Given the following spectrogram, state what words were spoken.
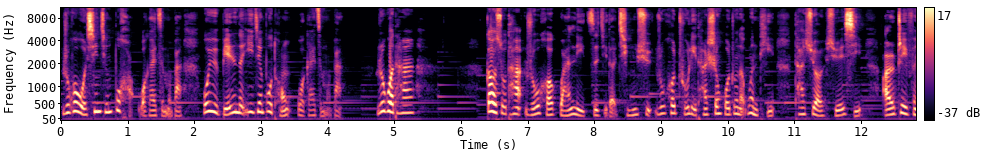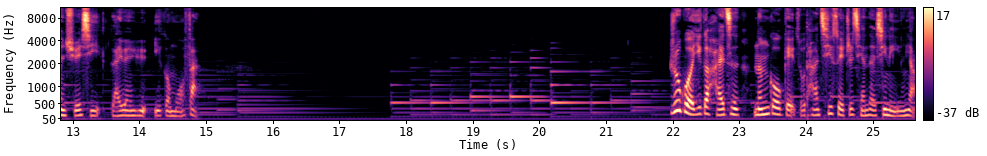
如果我心情不好，我该怎么办？我与别人的意见不同，我该怎么办？如果他告诉他如何管理自己的情绪，如何处理他生活中的问题，他需要学习，而这份学习来源于一个模范。如果一个孩子能够给足他七岁之前的心理营养，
